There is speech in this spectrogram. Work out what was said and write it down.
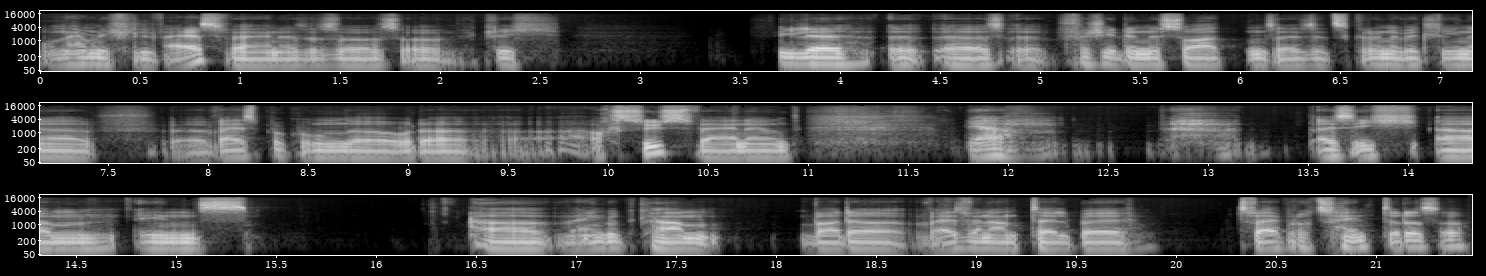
unheimlich viel Weißwein, also so, so wirklich viele äh, äh, verschiedene Sorten, sei es jetzt grüner Veltliner, F- äh, Weißburgunder oder äh, auch Süßweine. Und ja, als ich ähm, ins äh, Weingut kam, war der Weißweinanteil bei 2% oder so.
